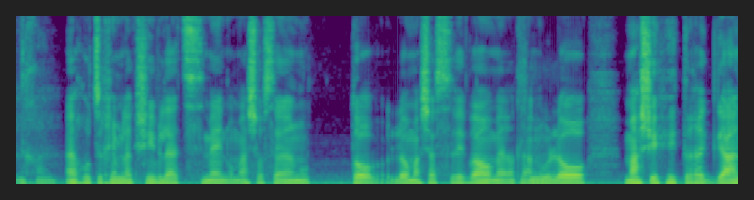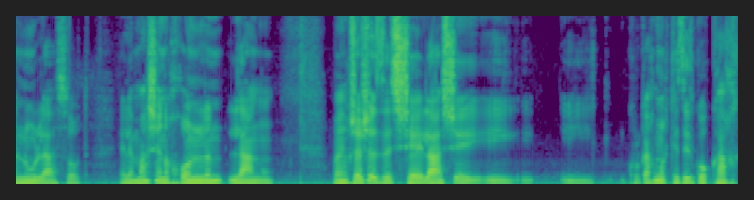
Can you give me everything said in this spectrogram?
נכון. אנחנו צריכים להקשיב לעצמנו, מה שעושה לנו טוב, לא מה שהסביבה אומרת לנו, Hmm. לא מה שהתרגלנו לעשות, אלא מה שנכון לנ- לנו. ואני חושב שזו שאלה שהיא היא כל כך מרכזית, כל כך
